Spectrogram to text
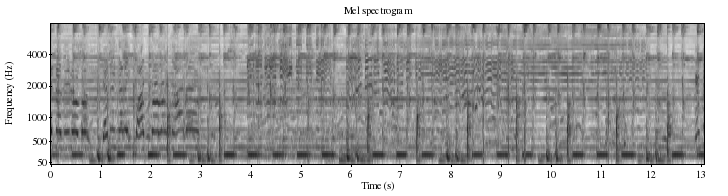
என்ன வினோதம்? ஜனங்களை பார்த்தாலும் யாரும் என்ன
